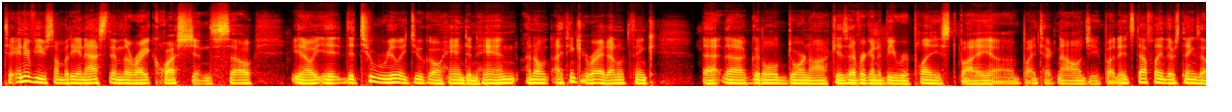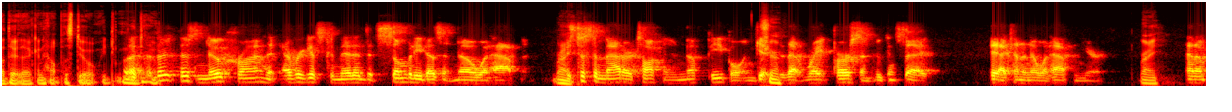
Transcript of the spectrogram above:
to interview somebody and ask them the right questions. So you know it, the two really do go hand in hand. I don't i think you're right. I don't think that uh, good old door knock is ever going to be replaced by uh, by technology but it's definitely there's things out there that can help us do what we, we do there, there's no crime that ever gets committed that somebody doesn't know what happened right. it's just a matter of talking to enough people and getting sure. to that right person who can say hey i kind of know what happened here right and I'm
